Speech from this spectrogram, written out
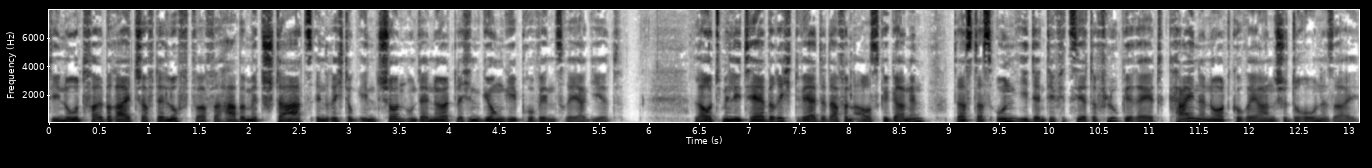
Die Notfallbereitschaft der Luftwaffe habe mit Starts in Richtung Incheon und der nördlichen Gyeonggi-Provinz reagiert. Laut Militärbericht werde davon ausgegangen, dass das unidentifizierte Fluggerät keine nordkoreanische Drohne sei.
